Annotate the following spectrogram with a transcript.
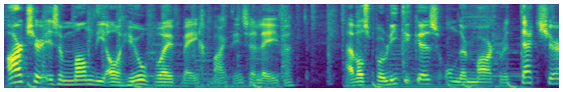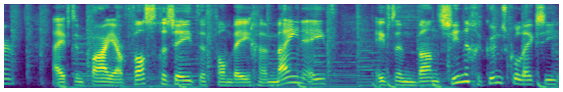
Archer is een man die al heel veel heeft meegemaakt in zijn leven. Hij was politicus onder Margaret Thatcher. Hij heeft een paar jaar vastgezeten vanwege Mijn Eet, heeft een waanzinnige kunstcollectie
